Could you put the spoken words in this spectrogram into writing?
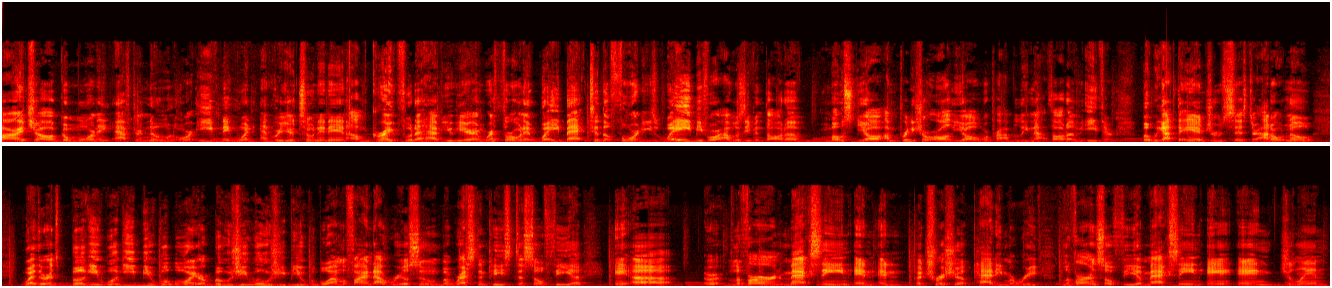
All right, y'all, good morning, afternoon, or evening, whenever you're tuning in. I'm grateful to have you here, and we're throwing it way back to the 40s, way before I was even thought of. Most y'all, I'm pretty sure all y'all were probably not thought of either, but we got the Andrews sister. I don't know whether it's Boogie Woogie Bugle Boy or Bougie Woogie Bugle Boy. I'm gonna find out real soon, but rest in peace to Sophia, uh, Laverne, Maxene, and, and Patricia, Patty Marie. Laverne, Sophia, Maxene, An Angeline,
